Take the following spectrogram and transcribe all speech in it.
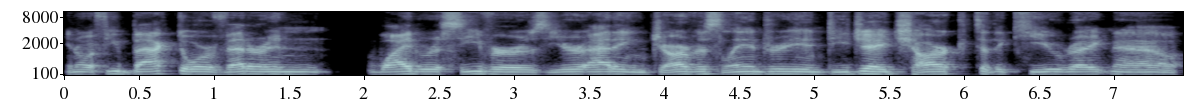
you know, a few backdoor veteran wide receivers. You're adding Jarvis Landry and DJ Chark to the queue right now.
